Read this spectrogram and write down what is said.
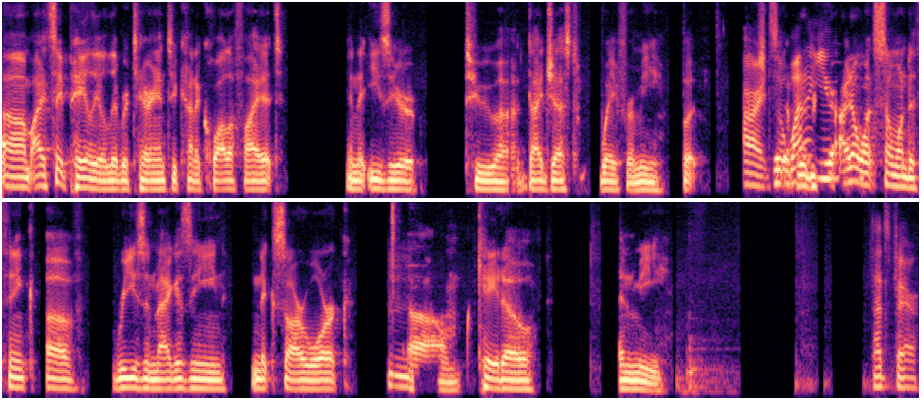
Um, I'd say paleo libertarian to kind of qualify it in an easier to uh, digest way for me. But All right. So why don't you? I don't want someone to think of Reason Magazine, Nick Sarwark, Hmm. um, Cato, and me. That's fair.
